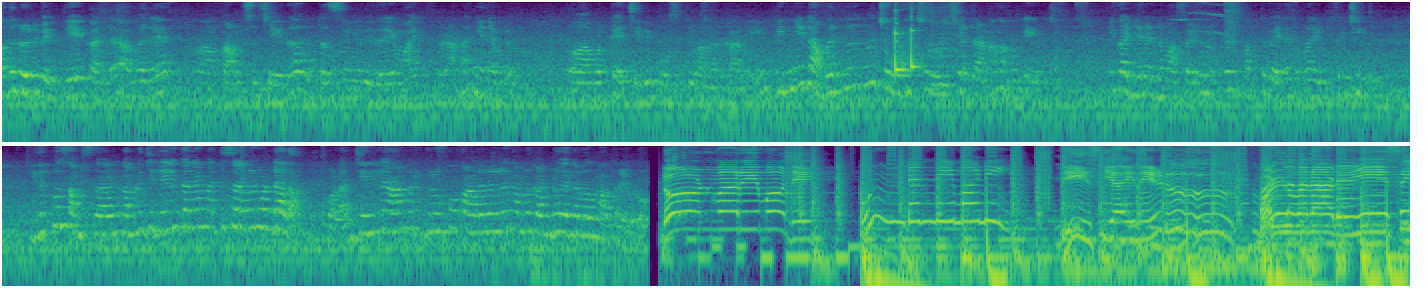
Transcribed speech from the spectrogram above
അതിലൊരു വ്യക്തിയെ കണ്ട് അവരെ കൗൺസിൽ ചെയ്ത് ടെസ്റ്റിന് വിധേയമായപ്പോഴാണ് ഇങ്ങനെ ഒരു അവർക്ക് എച്ച് വി പോസിറ്റീവ് ആണെന്ന് കാണുകയും പിന്നീട് അവരിൽ നിന്ന് ചോദിച്ച് ചോദിച്ചിട്ടാണ് നമുക്ക് ഈ കഴിഞ്ഞ രണ്ട് മാസമായിട്ട് നമുക്ക് പത്ത് പേരെ നമ്മൾ ഐഡന്റിഫൈ ചെയ്തു. ഇതിപ്പോൾ സംസ്ഥാനം നമ്മുടെ ജില്ലയിൽ തന്നെ മറ്റു സ്ഥലങ്ങളും ഉണ്ടാകാം. വളാഞ്ചേരിയിൽ ആ ഒരു ഗ്രൂപ്പ് ഓഫ് ആളുകളിൽ നമ്മൾ കണ്ടു എന്നുള്ളത് മാത്രമേ ഉള്ളൂ. ഈസിയായി നേടൂ. വള്ളുവനാട് ഈസി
